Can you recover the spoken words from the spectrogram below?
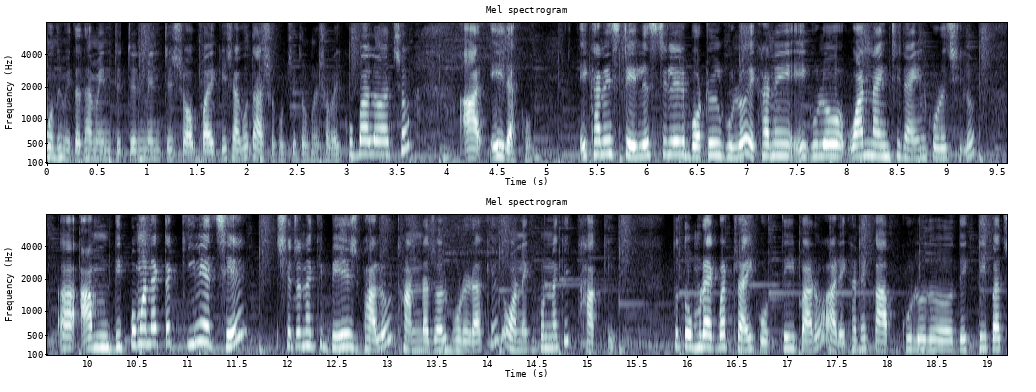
Madhumita Dham এন্টারটেনমেন্টের সবাইকে স্বাগত। আশা করছি তোমরা সবাই খুব ভালো আছো। আর এই দেখো এখানে স্টেনলেস স্টিলের বটলগুলো এখানে এগুলো ওয়ান নাইনটি নাইন করেছিল দীপ্যমান একটা কিনেছে, সেটা নাকি বেশ ভালো, ঠান্ডা জল ভরে রাখে অনেকক্ষণ নাকি থাকে। তো তোমরা একবার ট্রাই করতেই পারো, আর এখানে কাপগুলো দেখতেই পাচ্ছ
